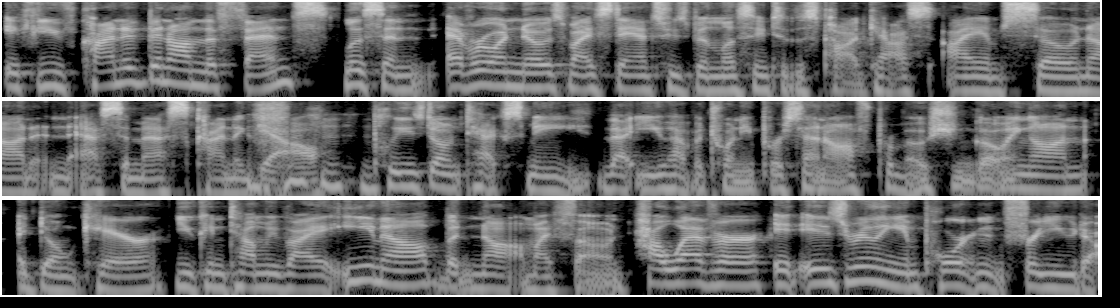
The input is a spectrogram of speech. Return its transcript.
if you've kind of been on the fence, listen, everyone knows my stance who's been listening to this podcast. I am so not not an SMS kind of gal. Please don't text me that you have a 20% off promotion going on. I don't care. You can tell me via email, but not on my phone. However, it is really important for you to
